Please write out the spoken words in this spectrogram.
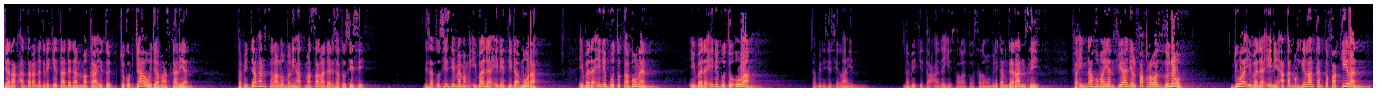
Jarak antara negeri kita dengan Mekah itu cukup jauh jamaah sekalian. Tapi jangan selalu melihat masalah dari satu sisi. Di satu sisi memang ibadah ini tidak murah. Ibadah ini butuh tabungan. Ibadah ini butuh uang. Tapi di sisi lain, Nabi kita alaihi salatu wasallam memberikan garansi fa innahuma yanfiyanil faqra wadh-dhunub. Dua ibadah ini akan menghilangkan kefakiran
